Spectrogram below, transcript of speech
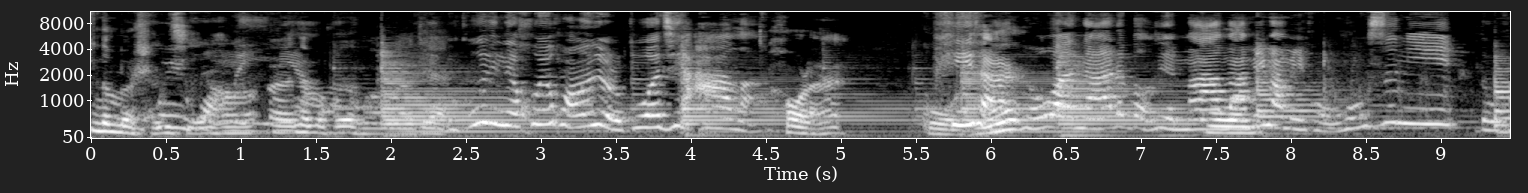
那么神奇哈，哎，那么辉煌，了解。我估计那辉煌的就是郭嘉了。后来，披萨头啊，拿着宝剑，妈妈咪妈咪哄哄死你，都封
